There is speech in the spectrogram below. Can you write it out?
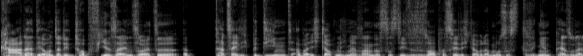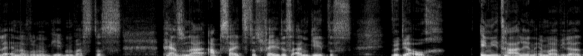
Kader, der unter den Top 4 sein sollte, äh, tatsächlich bedient, aber ich glaube nicht mehr daran, dass das diese Saison passiert. Ich glaube, da muss es dringend personelle Änderungen geben, was das Personal abseits des Feldes angeht. Das wird ja auch in Italien immer wieder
